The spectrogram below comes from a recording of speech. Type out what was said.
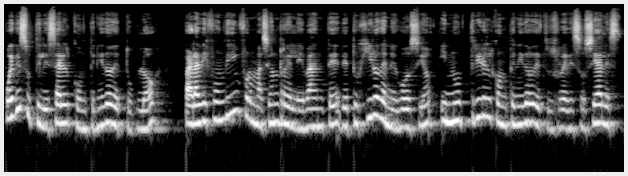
Puedes utilizar el contenido de tu blog para difundir información relevante de tu giro de negocio y nutrir el contenido de tus redes sociales.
